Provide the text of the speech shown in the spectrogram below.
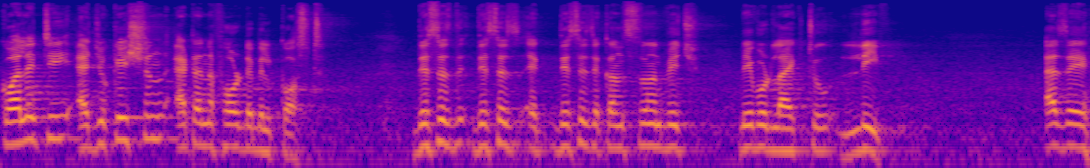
Quality education at an affordable cost. This is, this is, a, this is a concern which we would like to leave. As a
